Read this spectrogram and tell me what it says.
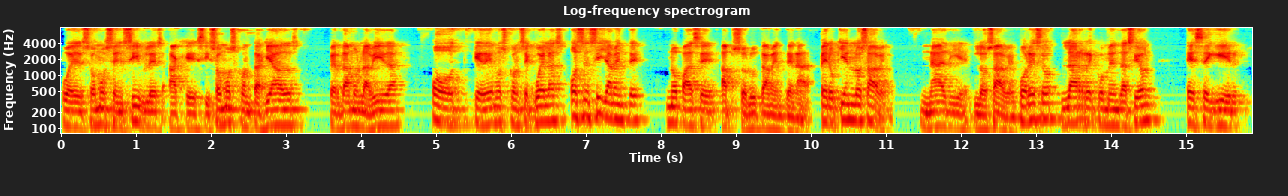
pues somos sensibles a que si somos contagiados, perdamos la vida o quedemos con secuelas o sencillamente no pase absolutamente nada. Pero ¿quién lo sabe? Nadie lo sabe. Por eso la recomendación es seguir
